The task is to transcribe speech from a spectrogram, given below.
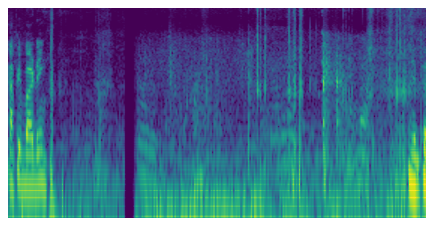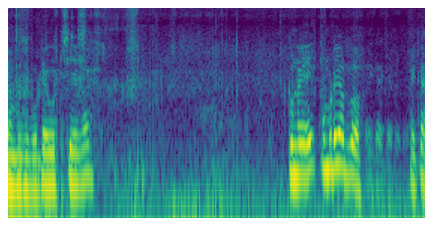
হ্যাপি বার্ডিং এই তো আমরা বোটে উঠছি এবার। কোন কোন বোটে উঠবো? এটা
